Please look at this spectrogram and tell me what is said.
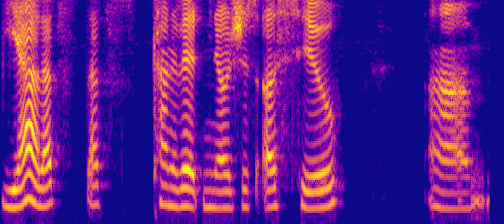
yeah, that's that's kind of it. You know, it's just us two. Um,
